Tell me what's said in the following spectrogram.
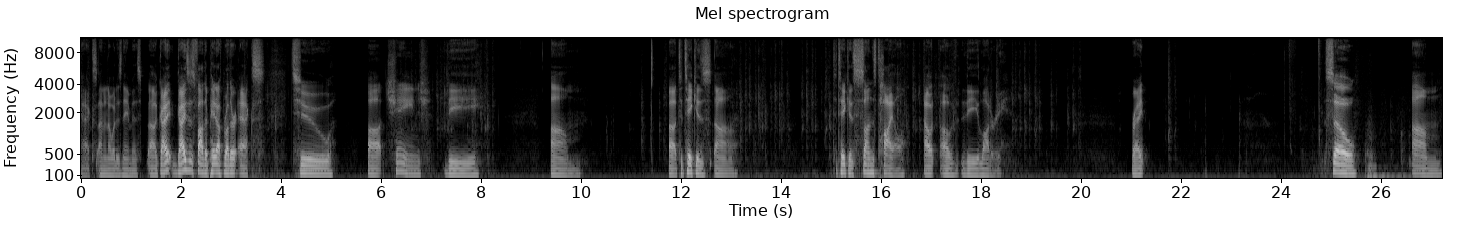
X. I don't know what his name is. Uh, Guy, Guy's father paid off brother X to uh, change the um uh, to take his uh, to take his son's tile out of the lottery. Right? So um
